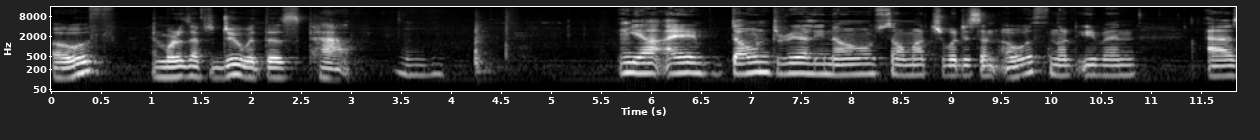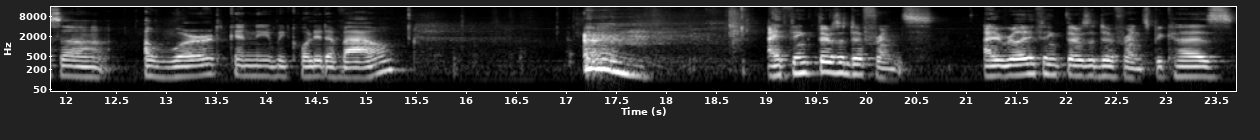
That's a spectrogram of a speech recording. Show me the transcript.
oath and what does it have to do with this path? Mm-hmm. Yeah, I don't really know so much what is an oath, not even as a a word. Can we call it a vow? I think there's a difference. I really think there's a difference because,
